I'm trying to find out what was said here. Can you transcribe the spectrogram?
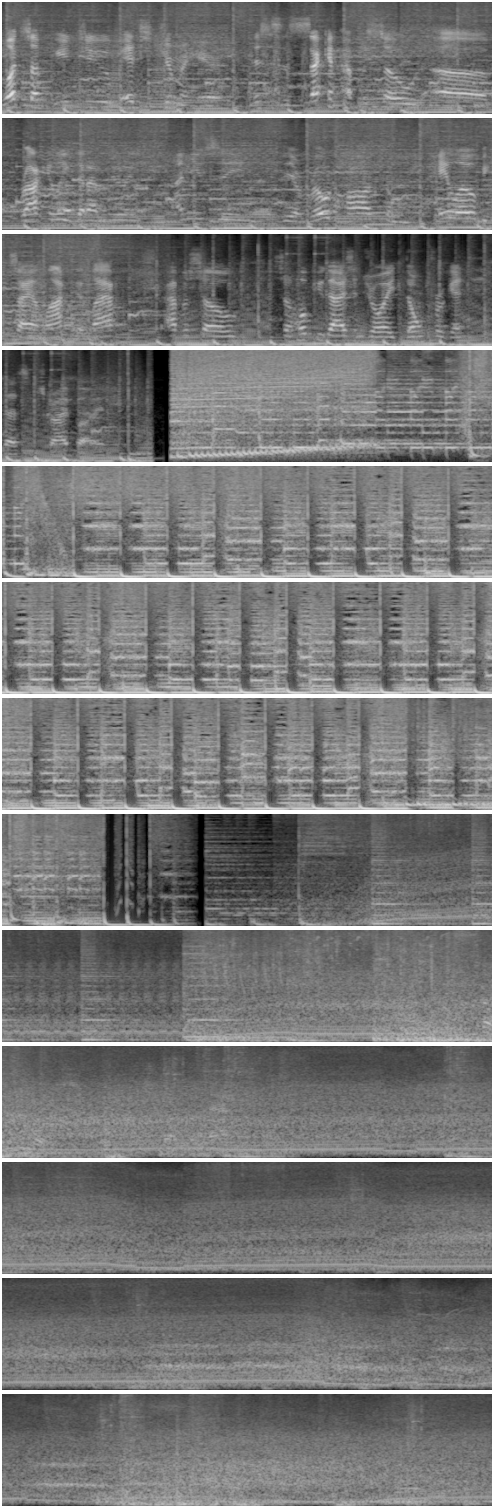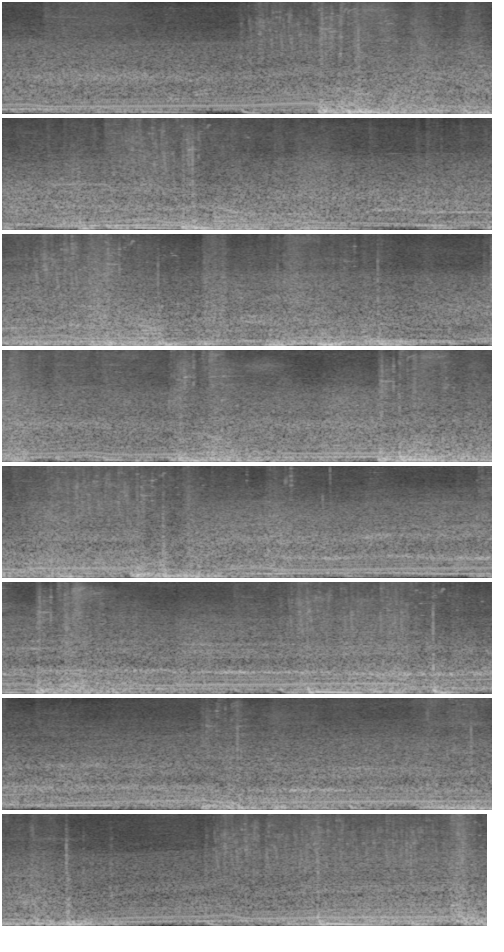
What's up YouTube? It's Jimmer here. This is the second episode of Rocket League that I'm doing. I'm using the Warthog from Halo because I unlocked it last episode. So hope you guys enjoy. Don't forget to hit that subscribe button.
